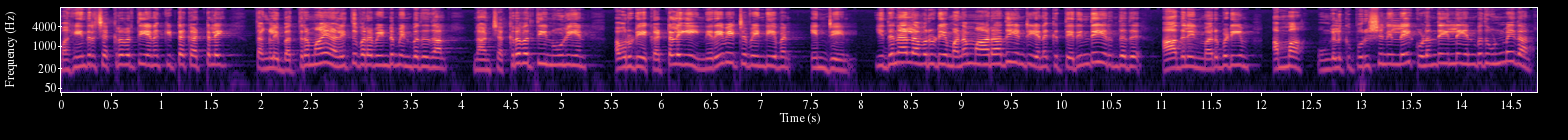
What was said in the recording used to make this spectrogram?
மகேந்திர சக்கரவர்த்தி எனக்கிட்ட கட்டளை தங்களை பத்திரமாய் அழைத்து வர வேண்டும் என்பதுதான். நான் சக்கரவர்த்தியின் ஊழியன் அவருடைய கட்டளையை நிறைவேற்ற வேண்டியவன் என்றேன். இதனால் அவருடைய மனம் மாறாது என்று எனக்கு தெரிந்தே இருந்தது. ஆதலின் மறுபடியும் அம்மா உங்களுக்கு புருஷன் இல்லை குழந்தை இல்லை என்பது உண்மைதான்.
